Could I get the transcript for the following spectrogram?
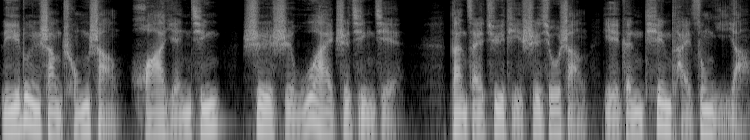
理论上崇尚《华严经》世事无碍之境界，但在具体实修上也跟天台宗一样，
